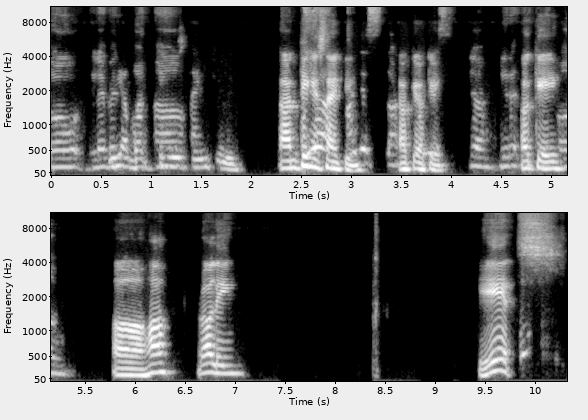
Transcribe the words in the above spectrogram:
So, 11, Yeah, but uh, is 19. I think it's yeah, 19. I just- uh, Okay, okay. just- Yeah, Okay. Uh-huh. Rolling. Hits.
